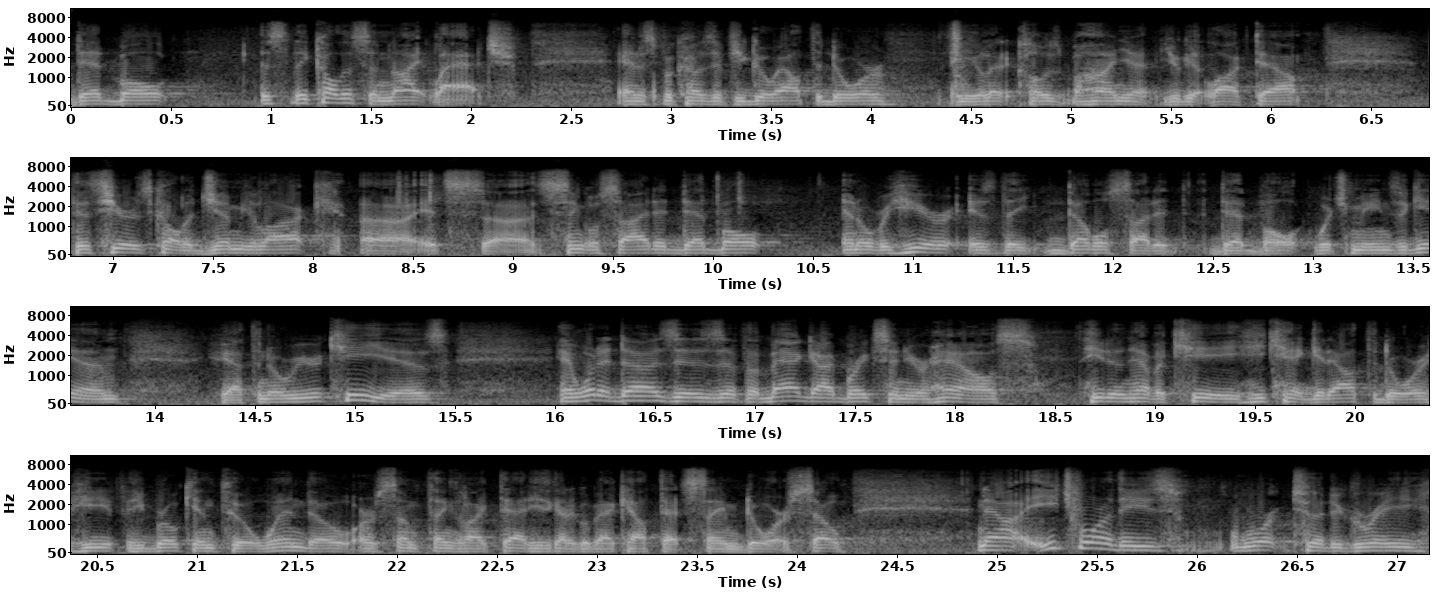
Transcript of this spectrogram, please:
deadbolt. This, they call this a night latch, and it's because if you go out the door and you let it close behind you, you get locked out. This here is called a jimmy lock. Uh, it's a single-sided deadbolt, and over here is the double-sided deadbolt, which means again, you have to know where your key is. And what it does is if a bad guy breaks in your house, he doesn't have a key, he can't get out the door. He, if he broke into a window or something like that, he's got to go back out that same door. So now each one of these work to a degree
